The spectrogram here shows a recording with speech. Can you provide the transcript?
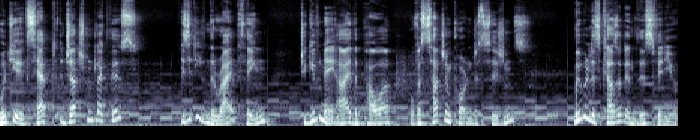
Would you accept a judgment like this? Is it even the right thing to give an AI the power over such important decisions? We will discuss it in this video.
